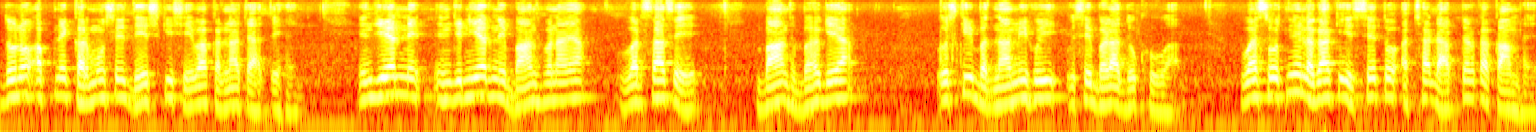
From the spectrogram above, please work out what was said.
दोनों अपने कर्मों से देश की सेवा करना चाहते हैं। इंजीनियर ने इंजीनियर ने बाँध बनाया, वर्षा से बाँध बह गया, उसकी बदनामी हुई, उसे बड़ा दुख हुआ। वह सोचने लगा कि इससे तो अच्छा डॉक्टर का काम है,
